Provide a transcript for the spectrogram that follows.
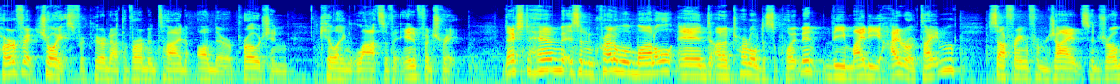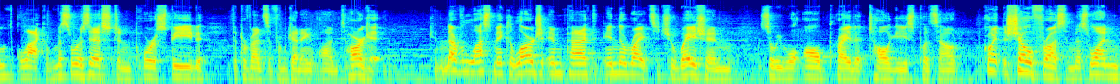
Perfect choice for clearing out the Vermintide on their approach and killing lots of infantry. Next to him is an incredible model and an eternal disappointment, the mighty Hierotitan, suffering from giant syndrome, lack of missile resist, and poor speed that prevents it from getting on target. Can nevertheless make a large impact in the right situation, so we will all pray that Tallgeese puts out quite the show for us in this one,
